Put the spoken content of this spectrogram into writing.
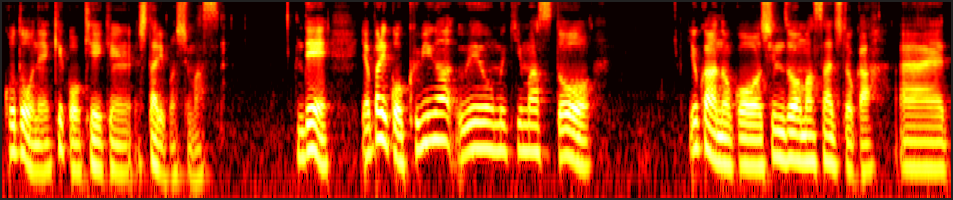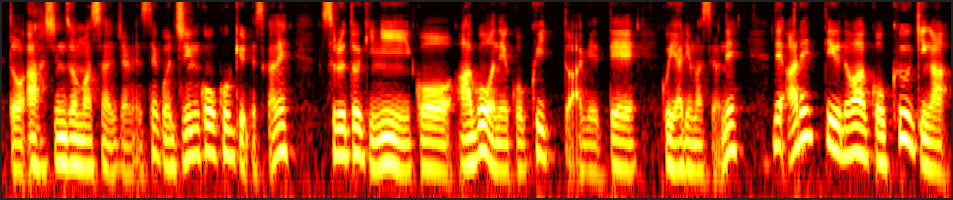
ことをね結構経験したりもします。でやっぱりこう首が上を向きますとよくあの、こう、心臓マッサージとか、え、っと、あ、心臓マッサージじゃないですね。こう人工呼吸ですかね。するときに、こう、顎をね、こう、クイッと上げて、こうやりますよね。で、あれっていうのは、こう、空気が、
